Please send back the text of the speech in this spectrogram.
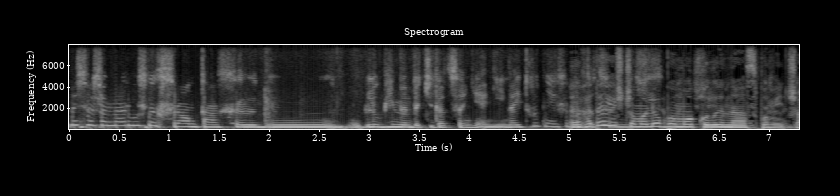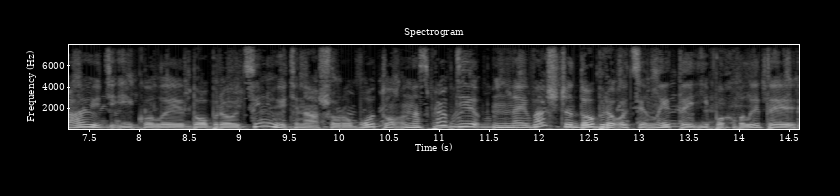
Myślę, że na różnych frontach mm, lubimy być docenieni. Najtrudniej chyba Гадаю, що ми любимо, коли нас помічають і коли добре оцінюють нашу роботу. Насправді найважче добре оцінити і похвалити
